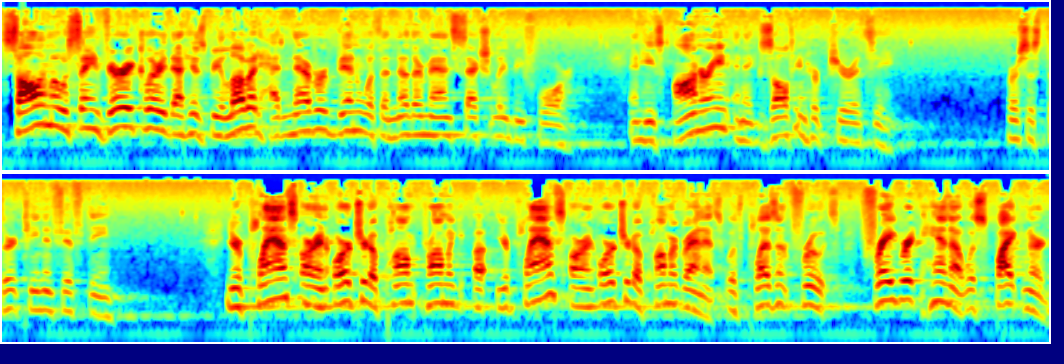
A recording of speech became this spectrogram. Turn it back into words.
Solomon was saying very clearly that his beloved had never been with another man sexually before. And he's honoring and exalting her purity. Verses 13 and 15. Your plants are an orchard of pom- prom- uh, your plants are an orchard of pomegranates with pleasant fruits, fragrant henna with spikenard,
